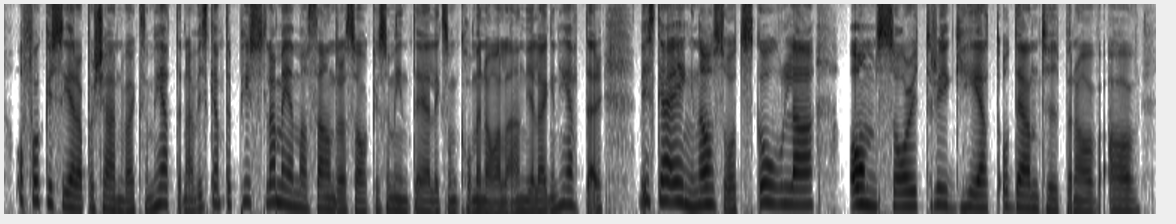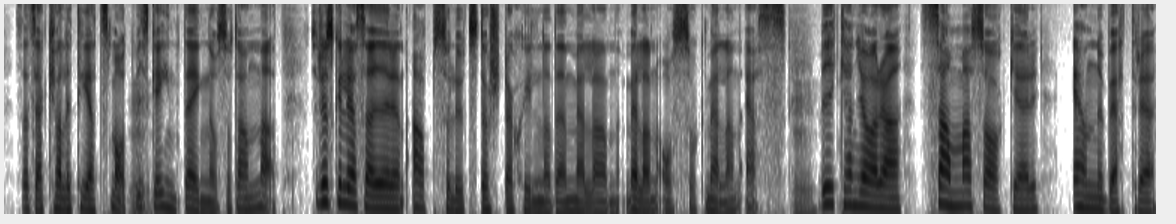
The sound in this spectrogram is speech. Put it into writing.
och fokusera på kärnverksamheterna. Vi ska inte pyssla med en massa andra saker som inte är liksom kommunala angelägenheter. Vi ska ägna oss åt skola, omsorg, trygghet och den typen av, av så att säga, kvalitetsmått. Mm. Vi ska inte ägna oss åt annat. Så det skulle jag säga är den absolut största skillnaden mellan, mellan oss och mellan S. Mm. Vi kan göra samma saker ännu bättre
